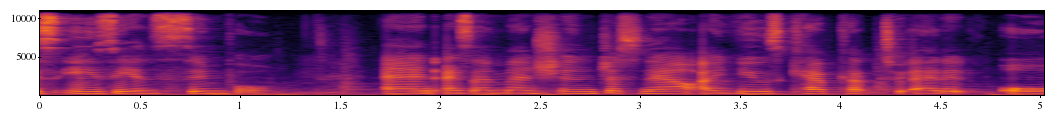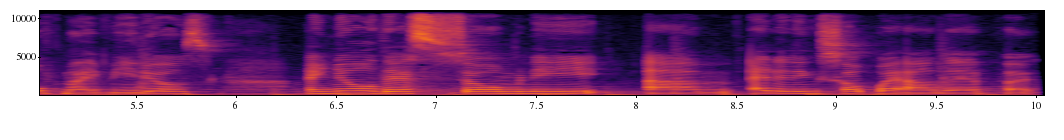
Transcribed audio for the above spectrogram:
It's easy and simple. And as I mentioned just now, I use CapCut to edit all of my videos. I know there's so many um, editing software out there, but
